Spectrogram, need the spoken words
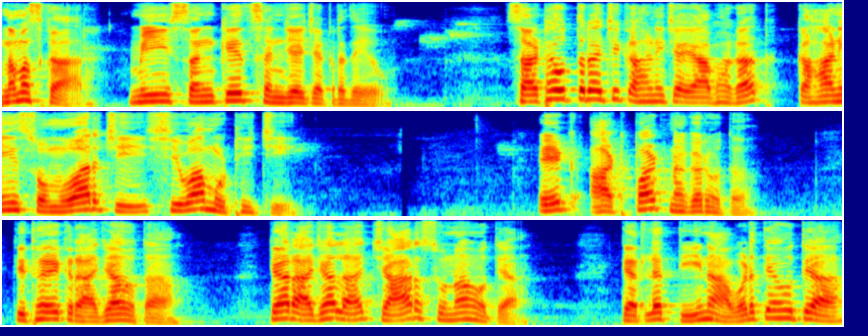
नमस्कार मी संकेत संजय चक्रदेव. साठा उत्तराची कहाणीच्या या भागात कहाणी सोमवारची शिवामुठीची. एक आठपाट नगर होतं. तिथं एक राजा होता. त्या राजाला चार सुना होत्या. त्यातल्या तीन आवडत्या होत्या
